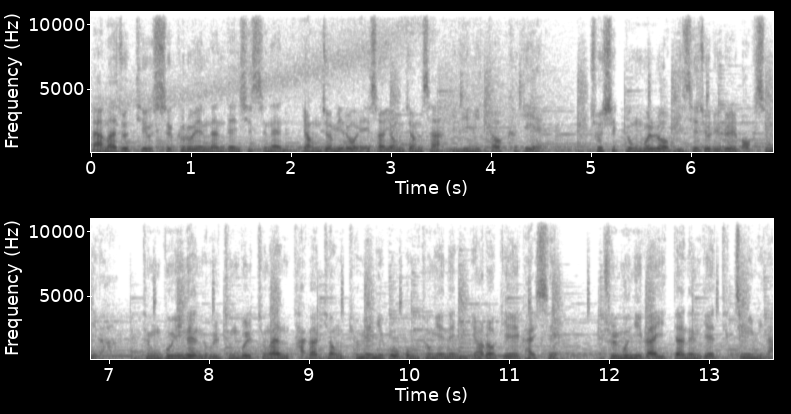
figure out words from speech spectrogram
라마조티우스 그로엔란덴시스는 0.15에서 0.4mm 크기의 초식 동물로 미세조류를 먹습니다. 등 부위는 울퉁불퉁한 다각형 표면이고 몸통에는 여러 개의 갈색 줄무늬가 있다는 게 특징입니다.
